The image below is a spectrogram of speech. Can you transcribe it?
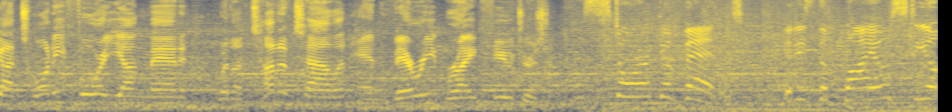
got 24 young men with a ton of talent and very bright futures. Historic event. It is the BioSteel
